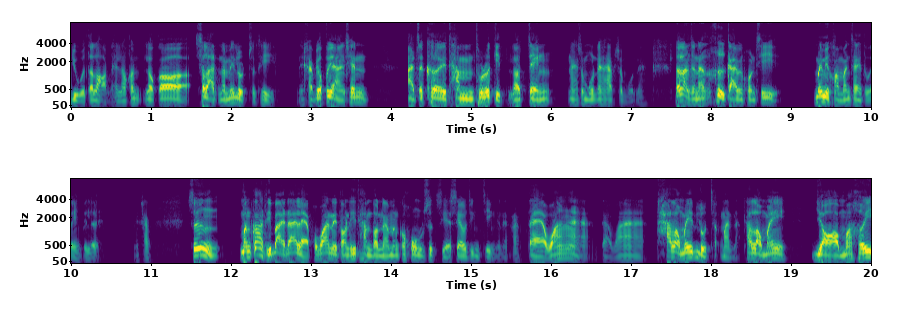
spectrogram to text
อยู่ตลอดเลยแล้วก็แล้วก็สลัดมันไม่หลุดสักทีนะครับ ยกตัวอย่างเช่น อาจจะเคยทำธุรกิจแล้วเจ๊งนะสมมตินะครับ สมมตินะแล้วหลังจากนั้นก็คือกลายเป็นคนที่ไม่มีความมั่นใจตัวเองไปเลย นะครับ ซึ่งมันก็อธิบายได้แหละ เพราะว่าในตอนที่ทำตอนนั้นมันก็คงรู้สึกเสียเซลล์จริง ๆ นะครับ แต่ว่าแต่ว่าถ้าเราไม่หลุดจากมันถ้าเราไม่ยอมว่าเฮ้ย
